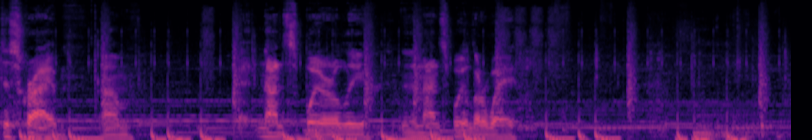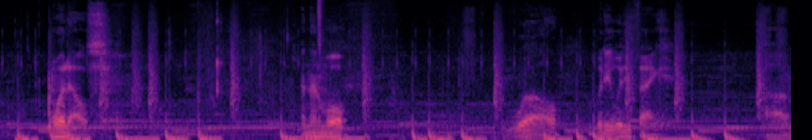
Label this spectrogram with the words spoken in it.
describe um non-spoilerly in a non-spoiler way. What else? And then we'll. Well, what do you what do you think? Um,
